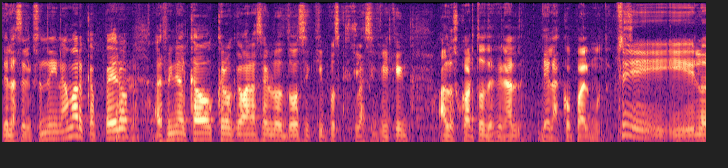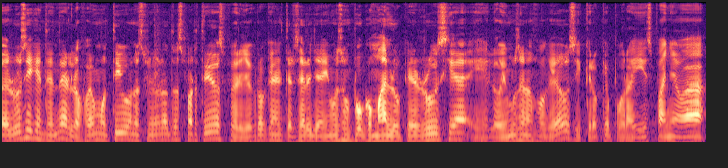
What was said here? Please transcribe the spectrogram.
de la selección de Dinamarca, pero al fin y al cabo creo que van a ser los dos equipos que clasifiquen a los cuartos de final de la Copa del Mundo. Sí, y lo de Rusia hay que entenderlo, fue emotivo en los primeros dos partidos, pero yo creo que en el tercero ya vimos un poco más lo que es Rusia, eh, lo vimos en los fogueos y creo que por ahí España va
